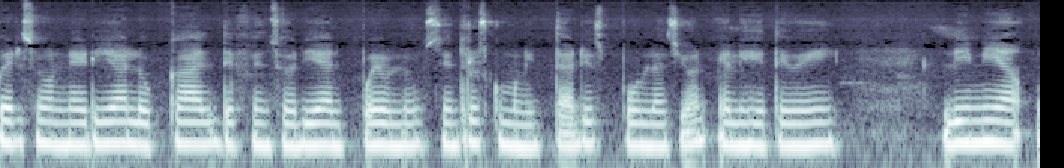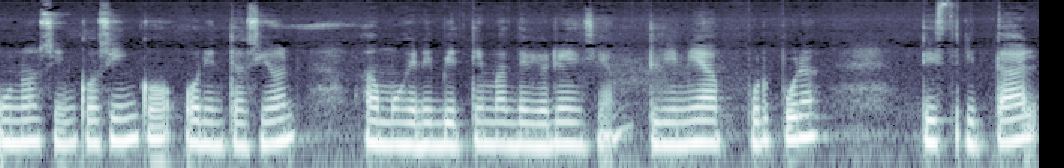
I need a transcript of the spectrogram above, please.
Personería Local, Defensoría del Pueblo, Centros Comunitarios, Población LGTBI, Línea 155, Orientación a Mujeres Víctimas de Violencia, Línea Púrpura, Distrital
